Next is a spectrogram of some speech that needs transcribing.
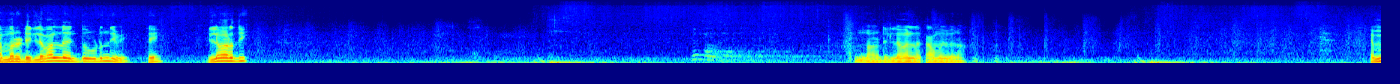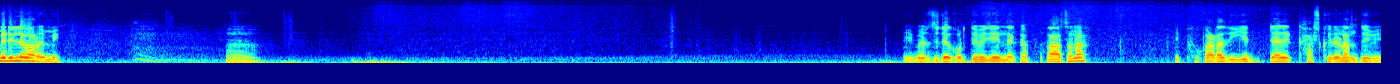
আমার ডিলে মারলে তুই উড়ুন দিবি? এই ডিলে মারো দি। না ডিলে মারলে কাম হইবে না। এমনি ডিলে মারো, এমনি। হ্যাঁ। এবার যেটা করতে হবে যে এখানে একটা ফোকা আছে না? এই ফোকাটা দিয়ে ডাইরেক্ট ঠাস করে নামতে হবে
